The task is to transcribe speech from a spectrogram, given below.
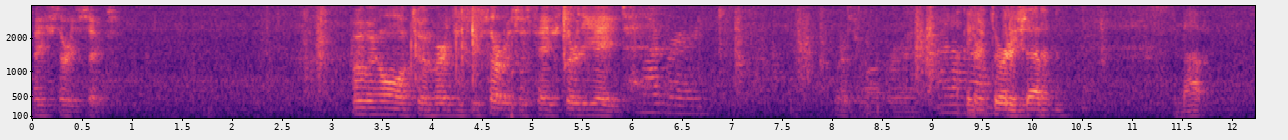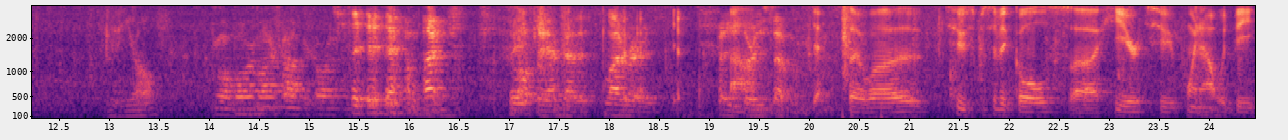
Page 36. Moving on to emergency services, page 38. Libraries. Where's the library? I don't Page know. 37. Not, and you're all? You want more of my copy, Carson? Okay, I got it, library, page Um, 37. Yeah, so uh, two specific goals uh, here to point out would be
